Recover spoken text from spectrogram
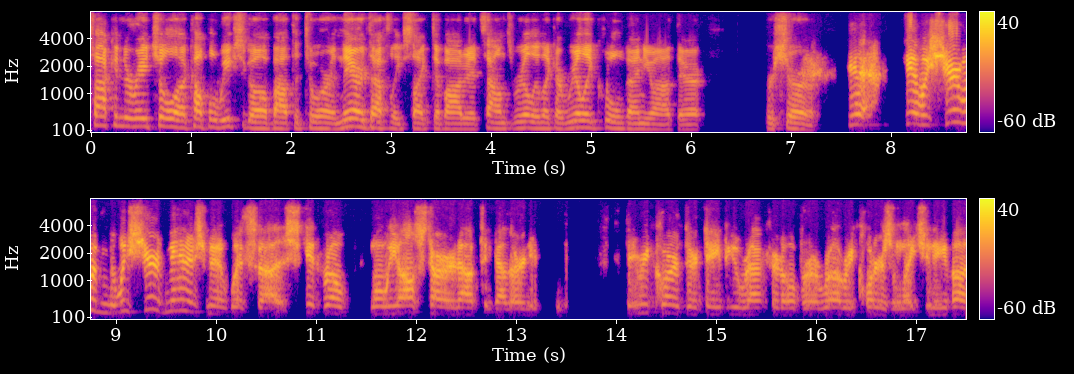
talking to Rachel a couple weeks ago about the tour, and they're definitely psyched about it. It sounds really like a really cool venue out there, for sure. Yeah, yeah, we shared with we shared management with uh, Skid Row when we all started out together. They recorded their debut record over at Royal Recorders in Lake Geneva,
